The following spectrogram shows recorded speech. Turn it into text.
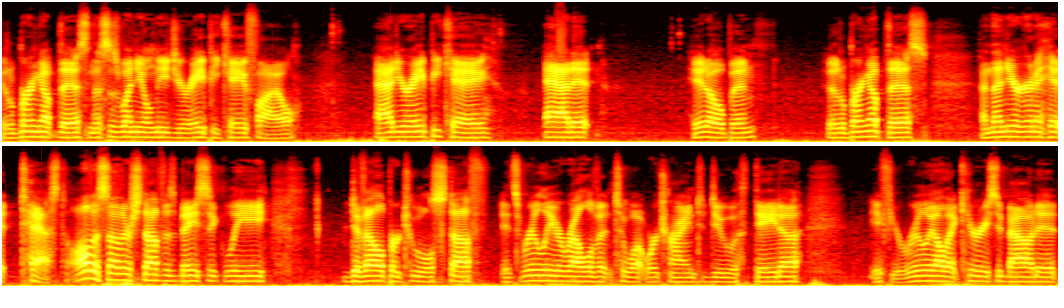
It'll bring up this, and this is when you'll need your APK file add your APK, add it, hit open, it'll bring up this, and then you're going to hit test. All this other stuff is basically developer tool stuff. It's really irrelevant to what we're trying to do with data. If you're really all that curious about it,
